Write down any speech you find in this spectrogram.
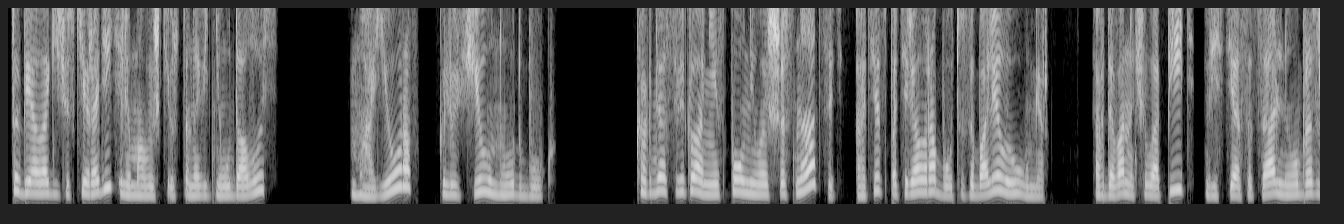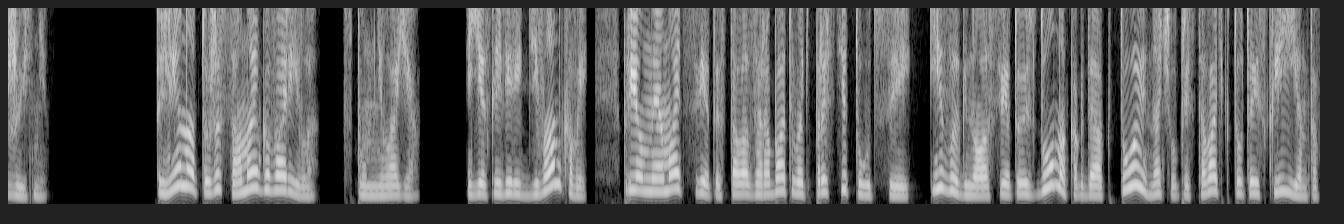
То биологические родители малышки установить не удалось. Майоров включил ноутбук. Когда Светлане исполнилось 16, отец потерял работу, заболел и умер. А вдова начала пить, вести асоциальный образ жизни. «Лена то же самое говорила», — вспомнила я. Если верить Диванковой, приемная мать Светы стала зарабатывать проституцией и выгнала Свету из дома, когда кто и начал приставать кто-то из клиентов.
